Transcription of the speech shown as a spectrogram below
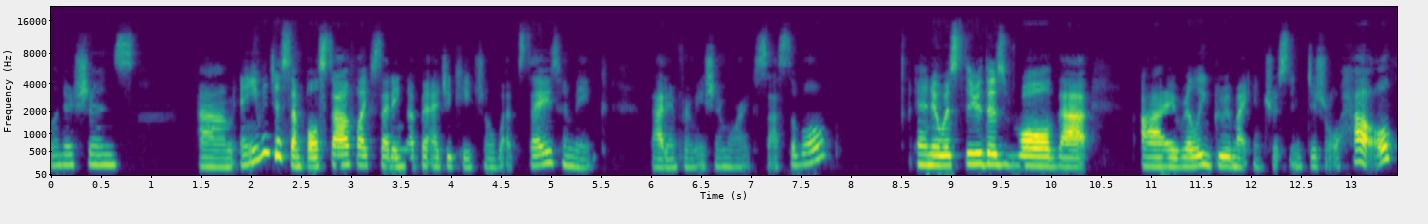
clinicians um, and even just simple stuff like setting up an educational website to make that information more accessible. And it was through this role that i really grew my interest in digital health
